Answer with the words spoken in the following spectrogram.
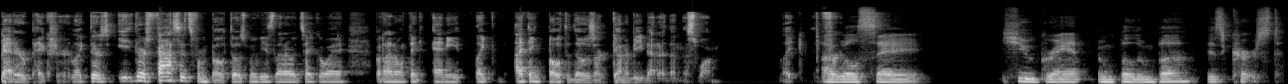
better picture. Like there's there's facets from both those movies that I would take away, but I don't think any like I think both of those are gonna be better than this one. Like I will say Hugh Grant Oompa Loompa is cursed.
